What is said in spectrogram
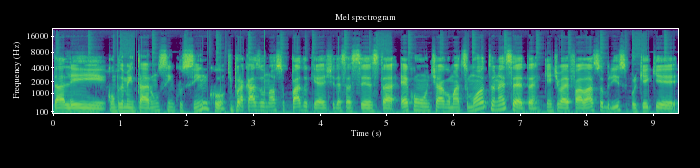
da lei complementar 155, que por acaso o nosso podcast dessa sexta é com o Thiago Matsumoto, né, Seta? Que a gente vai falar sobre isso, por que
